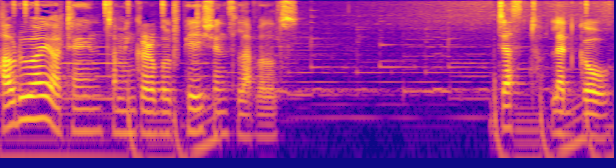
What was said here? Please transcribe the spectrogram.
How do I attain some incredible patience levels? Just let go.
